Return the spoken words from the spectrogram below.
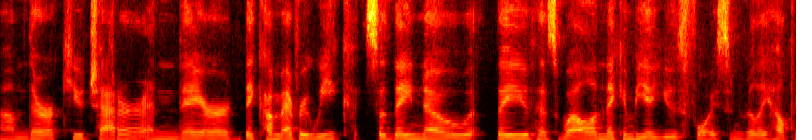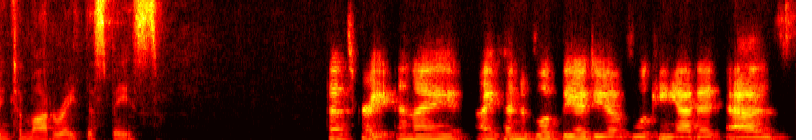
Um, they're a Q chatter, and they are they come every week, so they know the youth as well, and they can be a youth voice and really helping to moderate the space. That's great, and I I kind of love the idea of looking at it as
